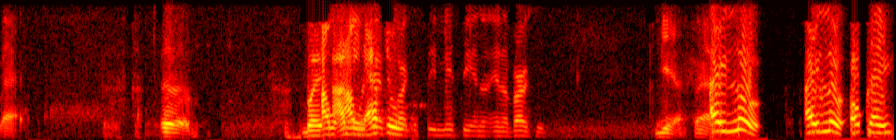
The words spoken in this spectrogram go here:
fact. Uh, but I, would- I, I mean, would after definitely like to see Missy in a in a versus. yeah, fact. Hey, look. Hey, look. Okay.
